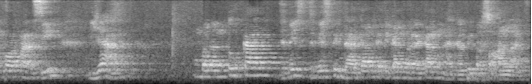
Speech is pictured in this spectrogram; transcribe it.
informasi yang menentukan jenis-jenis tindakan ketika mereka menghadapi persoalan.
